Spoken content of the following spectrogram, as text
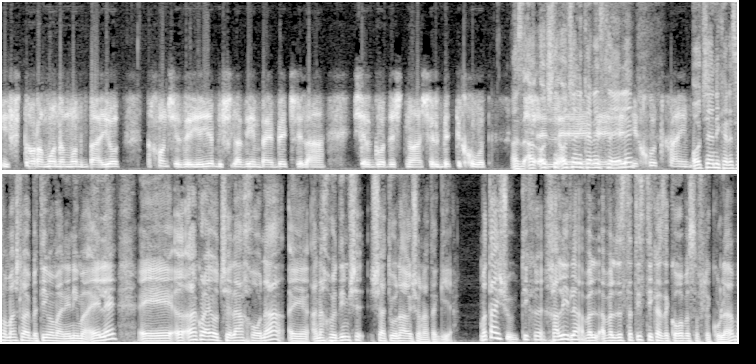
יפתור המון המון בעיות. נכון שזה יהיה בשלבים בהיבט של, ה, של גודש תנועה, של בטיחות. אז עוד של, שנייה עוד שנייה ניכנס אה, לאלה. איכות חיים. עוד שניה ניכנס ממש להיבטים המעניינים האלה. אה, רק אולי עוד שאלה אחרונה, אה, אנחנו יודעים ש- שהתאונה הראשונה תגיע. מתישהו תקרה, חלילה, אבל, אבל זה סטטיסטיקה, זה קורה בסוף לכולם.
